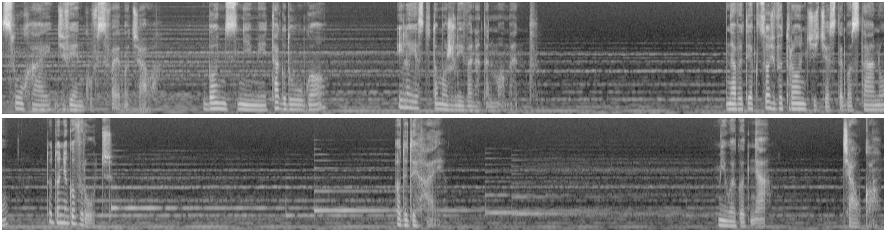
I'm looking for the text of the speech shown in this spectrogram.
Słuchaj dźwięków swojego ciała. Bądź z nimi tak długo, ile jest to możliwe na ten moment. Nawet jak coś wytrąci cię z tego stanu, to do niego wróć. Oddychaj. Miłego dnia. Ciałko.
